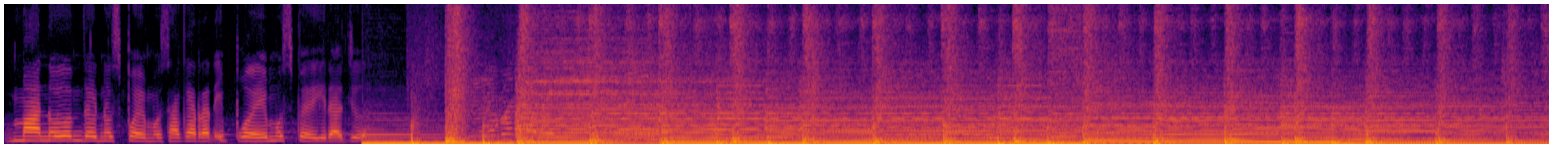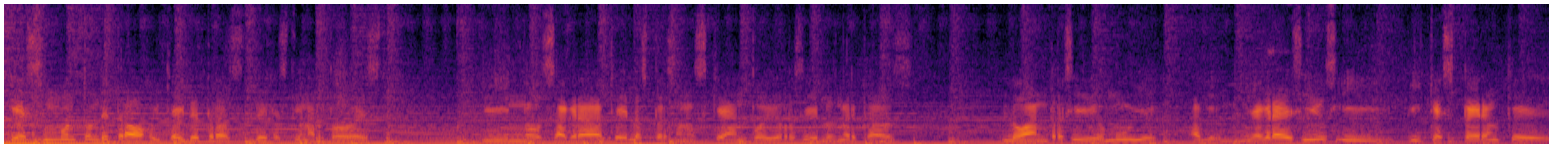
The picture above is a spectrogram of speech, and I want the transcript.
mano donde nos podemos agarrar y podemos pedir ayuda. Es un montón de trabajo y que hay detrás de gestionar todo esto. Y nos agrada que las personas que han podido recibir los mercados lo han recibido muy, muy agradecidos y, y que esperan que,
